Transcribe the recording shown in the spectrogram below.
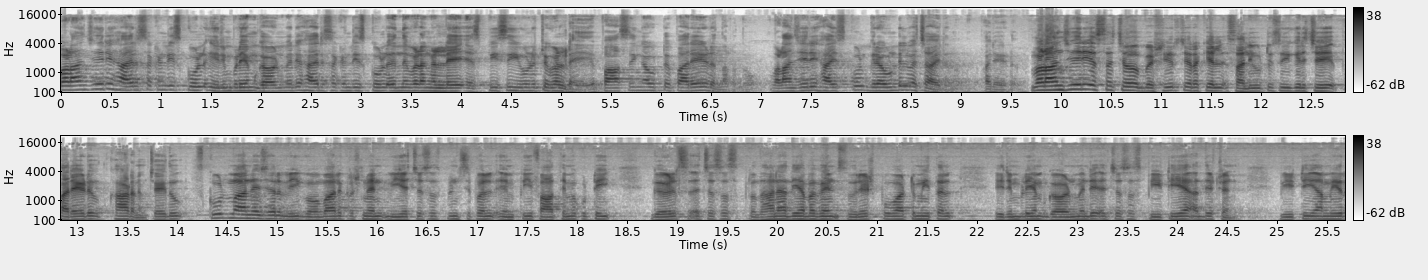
Valanchery higher secondary school Irumbiliyam government higher secondary school എന്നിവിടങ്ങളിലെ എസ് പി സി യൂണിറ്റുകളുടെ പാസിംഗ് ഔട്ട് പരേഡ് നടന്നു. വളാഞ്ചേരി ഹൈസ്കൂൾ ഗ്രൗണ്ടിൽ വെച്ചായിരുന്നു parade. Valanchery S H Basheer Chirakkal salute സ്വീകരിച്ച് പരേഡ് ഉദ്ഘാടനം ചെയ്തു. School manager V Gopalakrishnan V H S S principal M P Fathimakutty girls H S S പ്രധാനാധ്യാപകൻ Suresh Poovattumeethal Irumbiliyam government H S S P T A അധ്യക്ഷൻ V T Ameer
